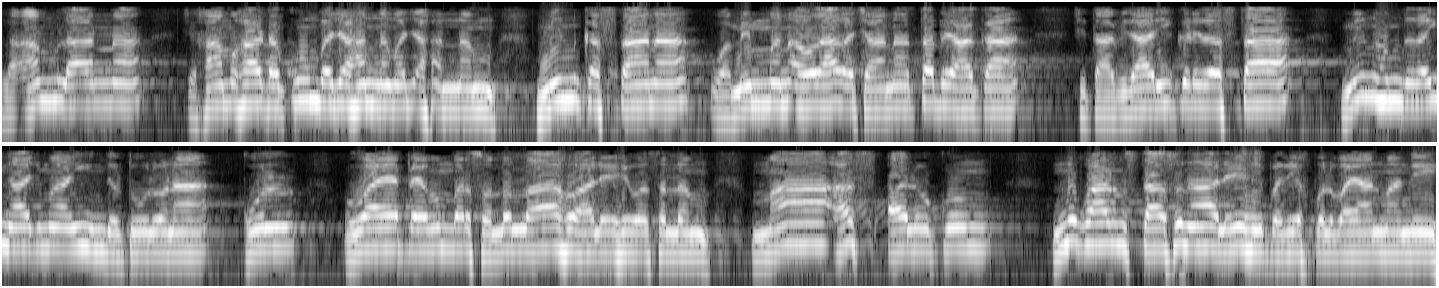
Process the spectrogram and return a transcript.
لأم لانا چی خامخا ڈکوم بجہنم جہنم من کستانا وممن او داغ چانا تبعکا. چی تابداری کردی دستا. من هم دین اجمعین در طولونا قل، وائے پیغمبر صلی اللہ علیہ وسلم، ما اسألکم. نغوارم ستاسنا علیہ پدیخ پل بیان ماندی.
